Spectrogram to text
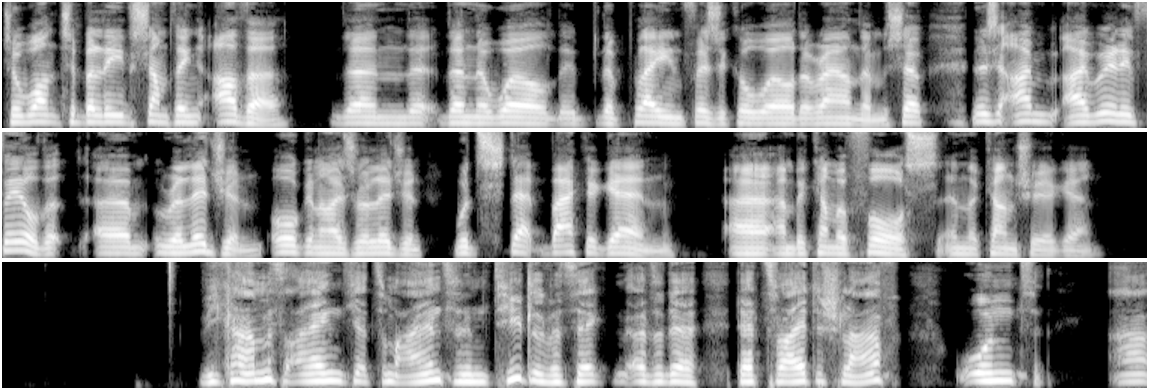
to want to believe something other than the, than the world, the, the plain physical world around them. So there's, I'm, I really feel that um, religion, organized religion, would step back again uh, and become a force in the country again. Wie kam es eigentlich zum einzelnen Titel, also der, der zweite Schlaf? Und äh,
